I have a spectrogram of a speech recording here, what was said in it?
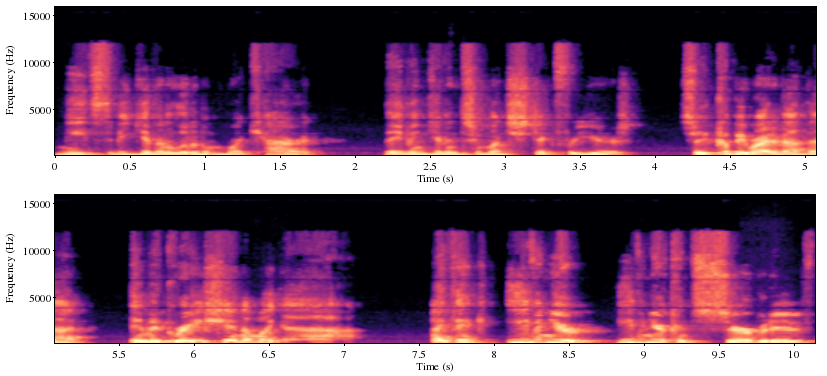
needs to be given a little bit more carrot. They've been given too much stick for years. So he could be right about that. Immigration, I'm like, ah, I think even your even your conservative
